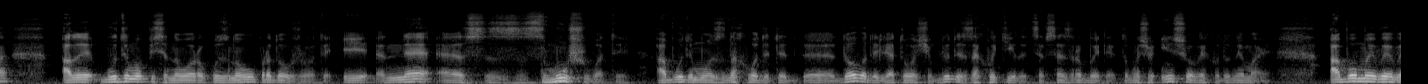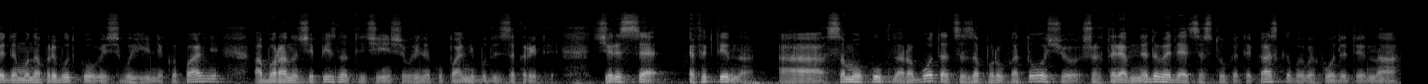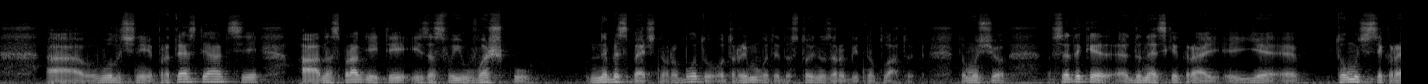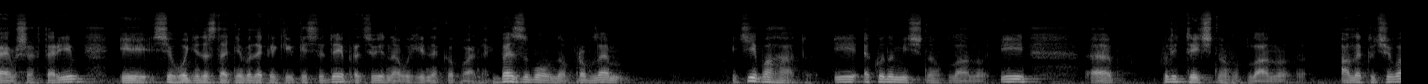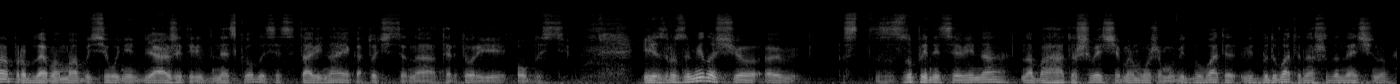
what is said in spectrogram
але будемо після нового року знову продовжувати і не е, змушувати. А будемо знаходити е, доводи для того, щоб люди захотіли це все зробити, тому що іншого виходу немає. Або ми виведемо на прибутковість вугільні копальні, або рано чи пізно ті чи інші вугільні копальні будуть закриті. Через це ефективна а самоокупна робота це запорука того, що шахтарям не доведеться стукати касками, виходити на вуличні протести акції, а насправді йти і за свою важку. Небезпечну роботу отримувати достойну заробітну плату, тому що все-таки е, Донецький край є е, в тому числі краєм шахтарів, і сьогодні достатньо велика кількість людей працює на вугільних копальнях. Безумовно, проблем є багато і економічного плану, і е, політичного плану. Але ключова проблема, мабуть, сьогодні для жителів Донецької області це та війна, яка точиться на території області. І зрозуміло, що е, зупиниться війна набагато швидше. Ми можемо відбувати, відбудувати нашу Донеччину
